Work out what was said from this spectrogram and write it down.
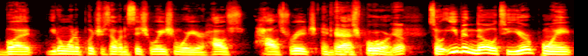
but you don't want to put yourself in a situation where you're house house rich and cash, poor. Yep. So even though, to your point,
